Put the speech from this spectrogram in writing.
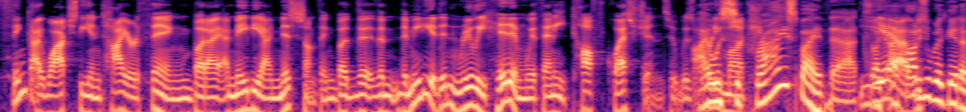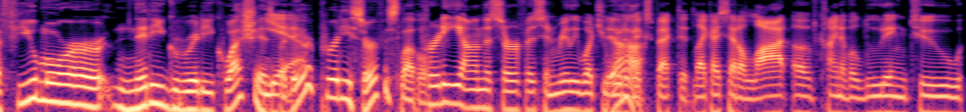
think I watched the entire thing, but I maybe I missed something. But the, the, the media didn't really hit him with any tough questions. It was I was much, surprised by that. Like, yeah, I thought was, he would get a few more nitty gritty questions, yeah, but they were pretty surface level, pretty on the surface, and really what you yeah. would have expected. Like I said, a lot of kind of alluding to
